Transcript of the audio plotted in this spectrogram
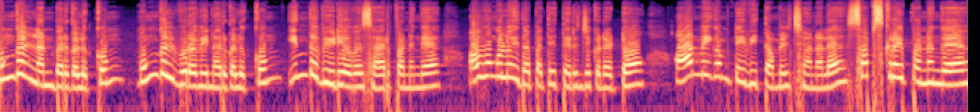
உங்கள் நண்பர்களுக்கும் உங்கள் உறவினர்களுக்கும் இந்த வீடியோவை ஷேர் பண்ணுங்கள் அவங்களும் இதை பற்றி தெரிஞ்சுக்கிடட்டும். ஆன்மீகம் டிவி தமிழ் சேனலை சப்ஸ்கிரைப் பண்ணுங்கள்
